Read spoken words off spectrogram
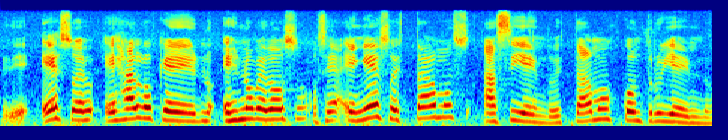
eh, eso es, algo que es novedoso, o sea, en eso estamos haciendo, estamos construyendo.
